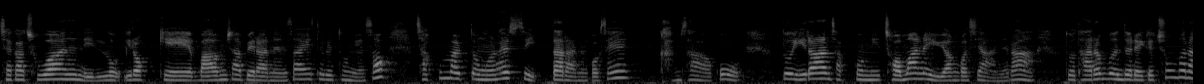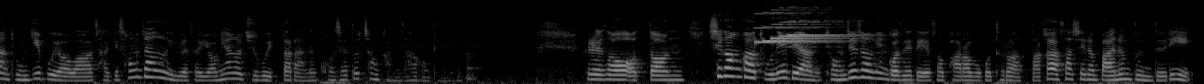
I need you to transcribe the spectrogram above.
제가 좋아하는 일로 이렇게 마음샵이라는 사이트를 통해서 작품 활동을 할 수 있다라는 것에 감사하고 또 이러한 작품이 저만을 위한 것이 아니라 또 다른 분들에게 충분한 동기부여와 자기 성장을 위해서 영향을 주고 있다라는 것에도 참 감사하거든요. 그래서 어떤 시간과 돈에 대한 경제적인 것에 대해서 바라보고 들어왔다가 사실은 많은 분들이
